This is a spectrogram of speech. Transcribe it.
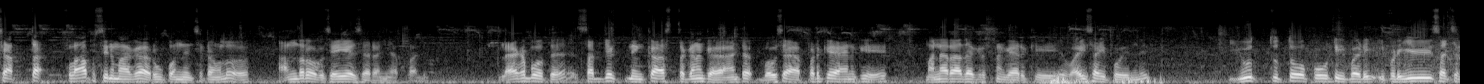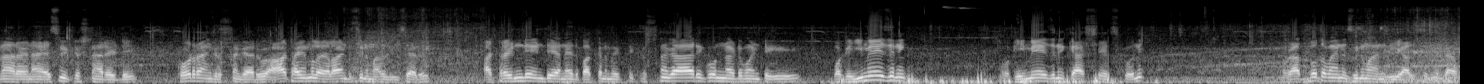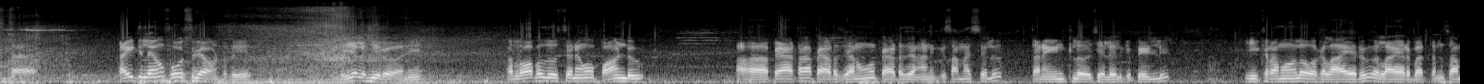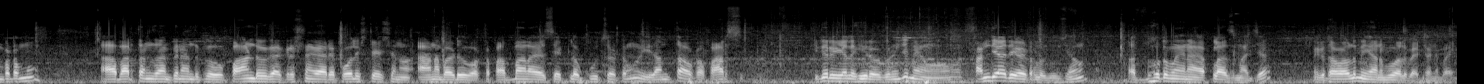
చెత్త ఫ్లాప్ సినిమాగా రూపొందించడంలో అందరూ ఒక చేయేశారని చెప్పాలి. లేకపోతే సబ్జెక్ట్ని ఇంకాస్త కనుక అంటే బహుశా అప్పటికే ఆయనకి మన రాధాకృష్ణ గారికి వయసు అయిపోయింది. యూత్తో పోటీ పడి ఇప్పుడు E V Satyanarayana S V Krishna Reddy Kodi Ramakrishna గారు ఆ టైంలో ఎలాంటి సినిమాలు తీశారు? ఆ ట్రెండ్ ఏంటి అనేది పక్కన పెట్టి కృష్ణ గారికి ఉన్నటువంటి ఒక ఇమేజ్ని ఒక ఇమేజ్ని క్యాష్ చేసుకొని ఒక అద్భుతమైన సినిమాని తీయాల్సింది కాస్త. టైటిల్ ఏమో ఫోర్స్గా ఉంటుంది. రియల్ హీరో అని. మరి లోపల చూస్తేనేమో పాండు. ఆ పేట పేట జనము పేట జనానికి సమస్యలు తన ఇంట్లో చెల్లెలకి పెళ్ళి. ఈ క్రమంలో ఒక లాయరు లాయర్ భర్తను చంపటము. ఆ భర్తను చంపినందుకు పాండుగా కృష్ణగారి పోలీస్ స్టేషన్ ఆనబడు ఒక పద్మాలయ సెట్లో కూర్చోటం ఇదంతా ఒక ఫార్స్ ఇది రియల్ హీరో గురించి మేము సంధ్యా థియేటర్లో చూసాం అద్భుతమైన అప్లాజ్ మధ్య. మిగతా వాళ్ళు మీ అనుభవాలు పెట్టండి బాయ్.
